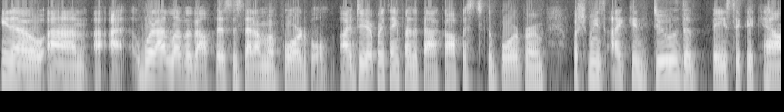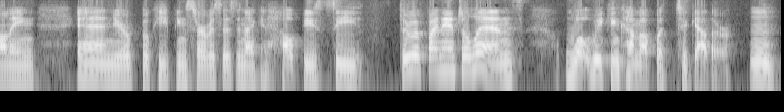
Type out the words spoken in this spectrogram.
you know, um, I, what I love about this is that I'm affordable. I do everything from the back office to the boardroom, which means I can do the basic accounting and your bookkeeping services, and I can help you see through a financial lens what we can come up with together. Mm.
